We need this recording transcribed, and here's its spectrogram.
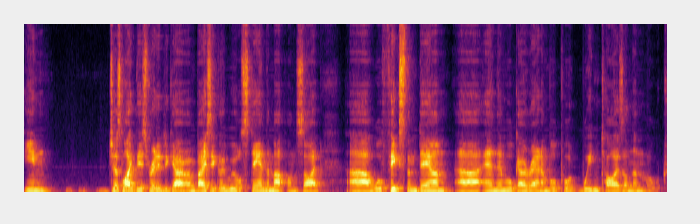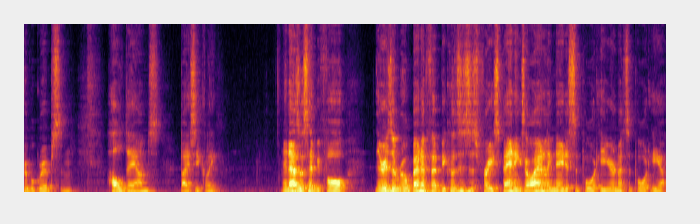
in just like this ready to go and basically we will stand them up on site. Uh, we'll fix them down uh, and then we'll go around and we'll put wind ties on them or triple grips and hold downs basically. And as I said before, there is a real benefit because this is free spanning. So I only need a support here and a support here.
